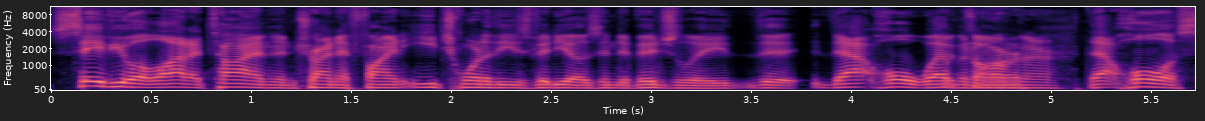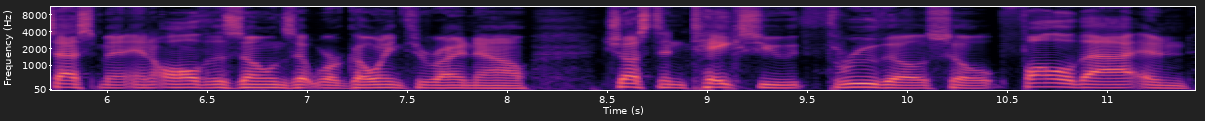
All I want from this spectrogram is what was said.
save you a lot of time than trying to find each one of these videos individually. The that whole webinar, that whole assessment, and all the zones that we're going through right now, Justin takes you through those. So follow that and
